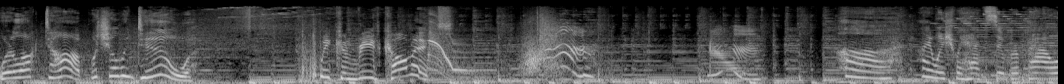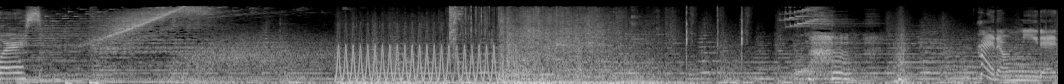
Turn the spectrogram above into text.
We're locked up. What shall we do? We can read comics. Hmm. Hmm. Ah, I wish we had superpowers. I don't need it.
